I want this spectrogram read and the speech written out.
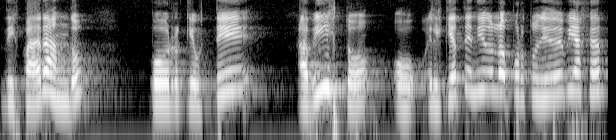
disparando porque usted ha visto, o el que ha tenido la oportunidad de viajar,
